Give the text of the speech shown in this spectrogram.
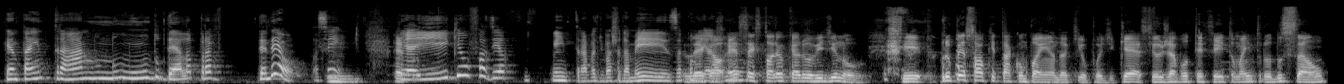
tentar entrar no, no mundo dela para Entendeu? Assim. Hum. É, e aí que eu fazia. Entrava debaixo da mesa. Legal, junto. essa história eu quero ouvir de novo. E pro pessoal que está acompanhando aqui o podcast, eu já vou ter feito uma introdução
